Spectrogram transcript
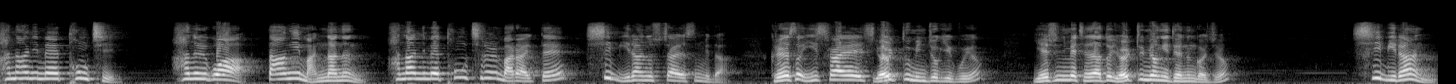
하나님의 통치, 하늘과 땅이 만나는 하나님의 통치를 말할 때 10이라는 숫자를 씁니다. 그래서 이스라엘 12민족이고요. 예수님의 제자도 12명이 되는 거죠. 10이란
